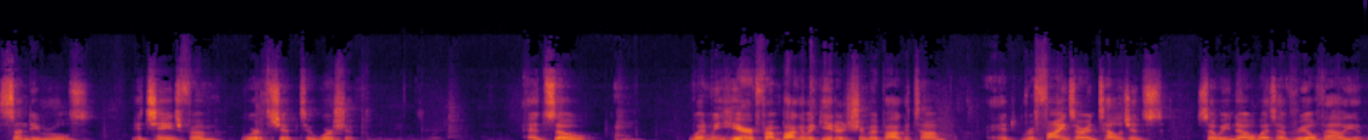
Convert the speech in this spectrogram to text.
Sandhi rules, it changed from worthship to worship. And so when we hear from Bhagavad Gita and Srimad Bhagavatam, it refines our intelligence so we know what's of real value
